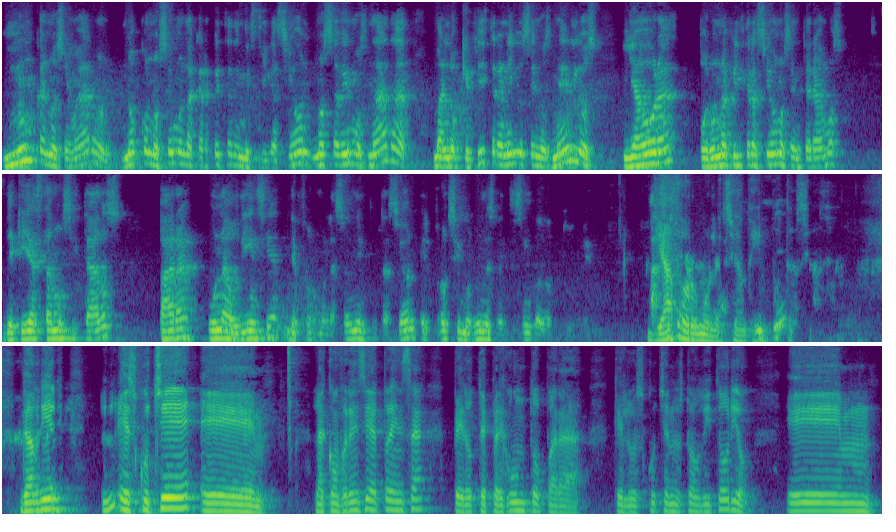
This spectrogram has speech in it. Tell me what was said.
Nunca nos llamaron. No conocemos la carpeta de investigación, no sabemos nada, más lo que filtran ellos en los medios. Y ahora, por una filtración, nos enteramos de que ya estamos citados para una audiencia de formulación de imputación el próximo lunes 25 de octubre. ya formulación de imputación. Gabriel, escuché eh, la conferencia de prensa, pero te pregunto para que lo escuche nuestro auditorio. Em,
